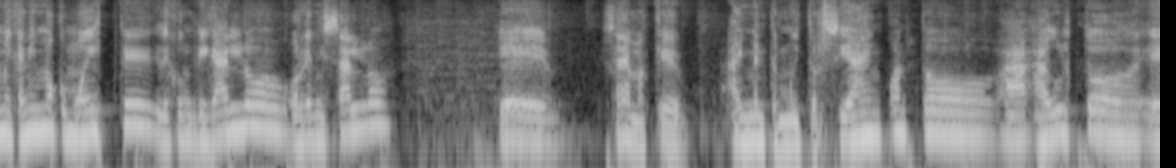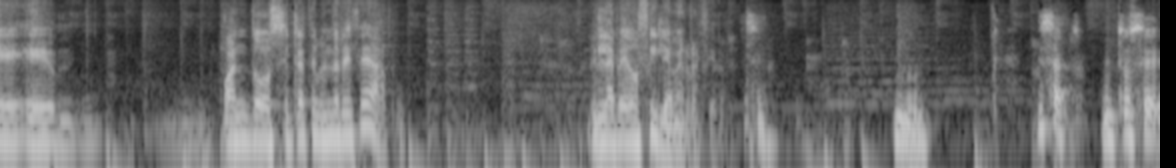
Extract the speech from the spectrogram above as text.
mecanismo como este, de congregarlos, organizarlos. Eh, sabemos que hay mentes muy torcidas en cuanto a adultos eh, eh, cuando se trata de menores de edad. En la pedofilia me refiero. Sí. Mm. Exacto. Entonces,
